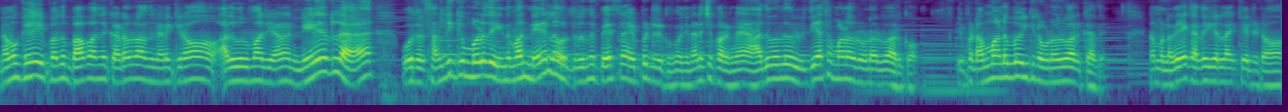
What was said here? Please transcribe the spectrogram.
நமக்கு இப்போ வந்து பாபா வந்து கடவுளாக வந்து நினைக்கிறோம். அது ஒரு மாதிரி. ஆனால் நேரில் ஒருத்தர் சந்திக்கும் பொழுது இந்த மாதிரி நேரில் ஒருத்தர் வந்து பேசினா எப்படி இருக்கும்? கொஞ்சம் நினச்சி பாருங்களேன். அது வந்து ஒரு வித்தியாசமான ஒரு உணர்வாக இருக்கும். இப்போ நம்ம அனுபவிக்கிற உணர்வாக இருக்காது. நம்ம நிறைய கதைகள்லாம் கேட்டுட்டோம்.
